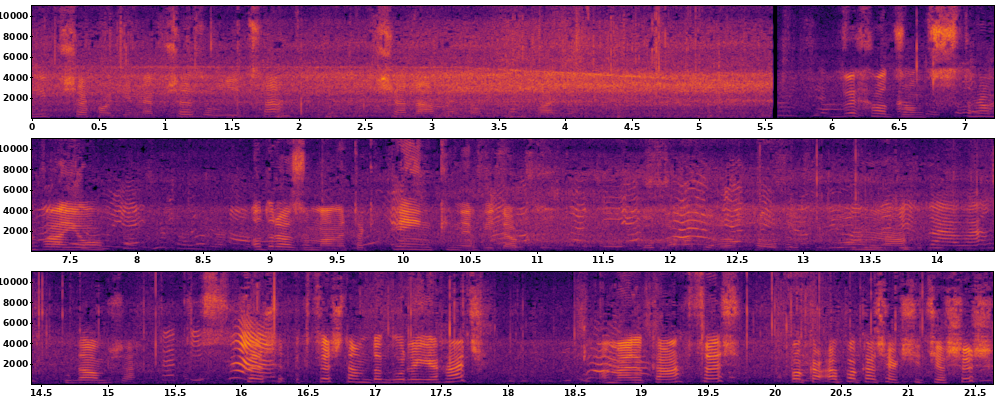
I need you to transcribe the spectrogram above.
i przechodzimy przez ulicę, wsiadamy do tramwaju. Wychodząc z tramwaju, od razu mamy taki piękny widok. No, dobrze. Chcesz, chcesz tam do góry jechać? Amelka, chcesz? Poka a pokaż jak się cieszysz.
